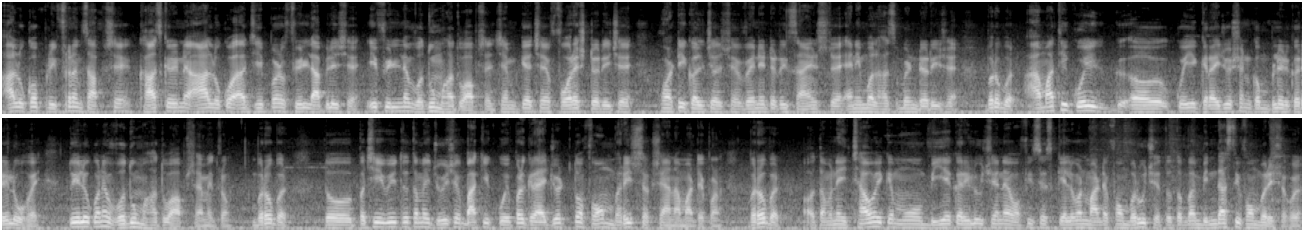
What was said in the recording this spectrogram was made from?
આ લોકો પ્રિફરન્સ આપશે. ખાસ કરીને આ લોકો આ જે પણ ફિલ્ડ આપેલી છે, એ ફિલ્ડને વધુ મહત્ત્વ આપશે. જેમ કે છે ફોરેસ્ટરી છે હોર્ટિકલ્ચર છે વેનેટરી સાયન્સ છે એનિમલ હસબન્ડરી છે. બરાબર? આમાંથી કોઈ કોઈ ગ્રેજ્યુએશન કમ્પ્લીટ કરેલું હોય, તો એ લોકોને વધુ મહત્ત્વ આપશે મિત્રો. બરાબર? તો પછી એવી રીતે તમે જોઈ શકો, બાકી કોઈ પણ ગ્રેજ્યુએટ તો ફોર્મ ભરી જ શકશે આના માટે પણ. બરાબર? તમને ઈચ્છા હોય કે હું બીએ કરેલું છે અને ઓફિસે સ્કેલ વન માટે ફોર્મ ભરવું છે, તો તમે બિંદાસથી ફોર્મ ભરી શકો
